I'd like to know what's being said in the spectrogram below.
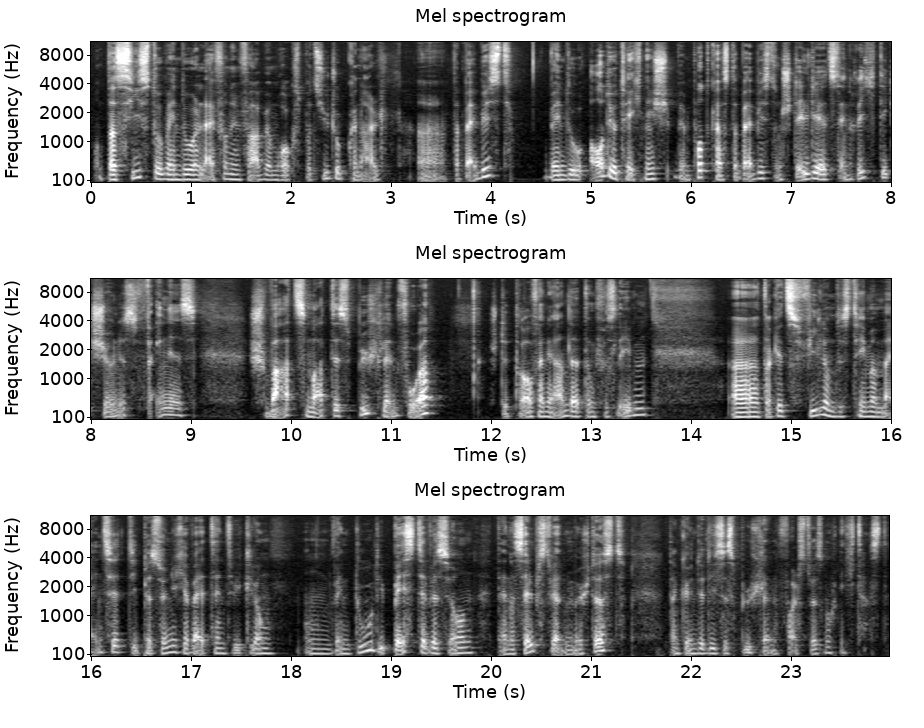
Und das siehst du, wenn du live von den am Rocksports YouTube-Kanal äh, dabei bist wenn du audiotechnisch beim Podcast dabei bist und stell dir jetzt ein richtig schönes, feines, schwarz-mattes Büchlein vor. Steht drauf eine Anleitung fürs Leben. Äh, da geht es viel um das Thema Mindset, die persönliche Weiterentwicklung. Und wenn du die beste Version deiner selbst werden möchtest, dann gönn dir dieses Büchlein, falls du es noch nicht hast.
